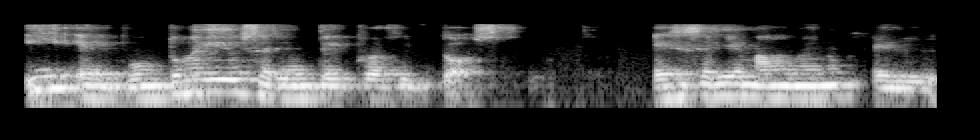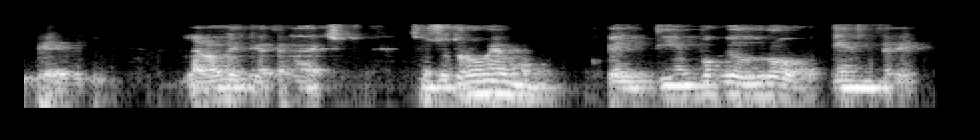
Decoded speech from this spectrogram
Y el punto medio sería un Take Profit 2. Ese sería más o menos el, el, la lógica detrás de eso. Si nosotros vemos el tiempo que duró entre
